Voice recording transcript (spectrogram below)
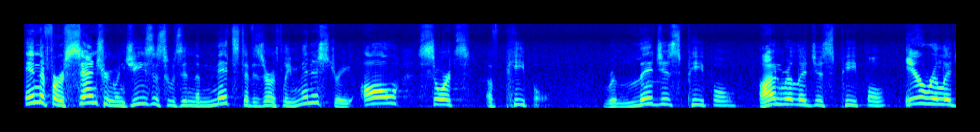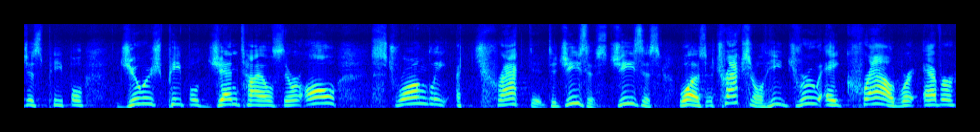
in the first century, when Jesus was in the midst of his earthly ministry, all sorts of people, religious people, unreligious people, irreligious people, Jewish people, Gentiles, they were all strongly attracted to Jesus. Jesus was attractional, he drew a crowd wherever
